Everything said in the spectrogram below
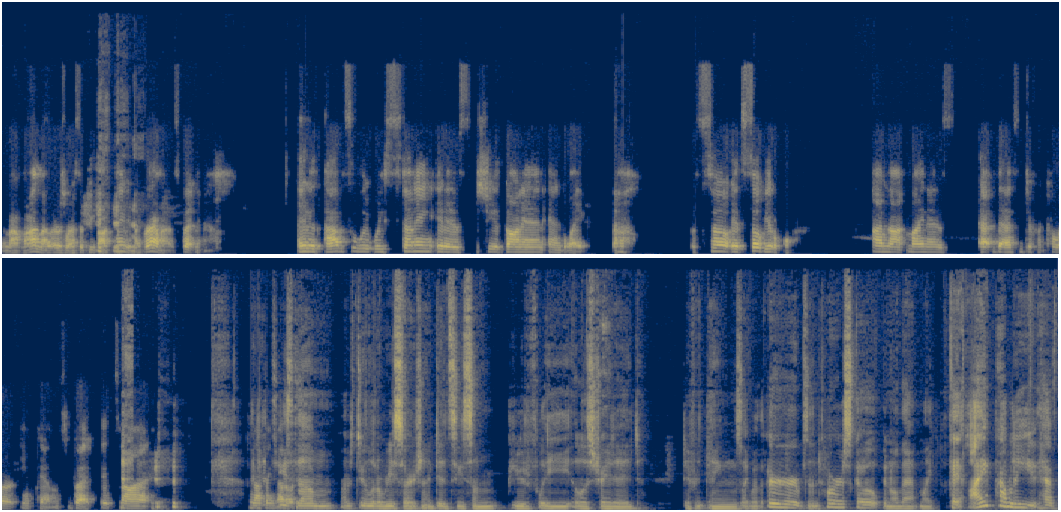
not my mother's recipe box. Maybe my grandma's, but it is absolutely stunning. It is. She has gone in and like, so it's so beautiful. I'm not. Mine is at best different color ink pens, but it's not. nothing I see some. I was doing a little research, and I did see some beautifully illustrated different things, like with herbs and horoscope and all that. I'm like, okay, I probably have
